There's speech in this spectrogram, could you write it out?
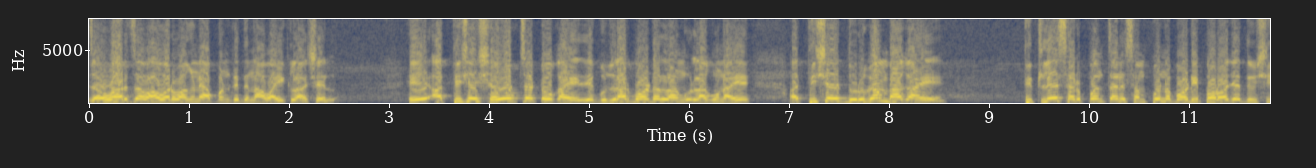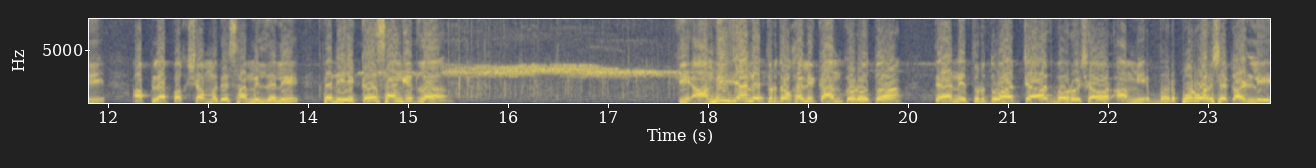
जव्हारचं वावर वागणे आपण कधी नाव ऐकलं असेल. हे अतिशय शेवटचं टोक आहे जे गुजरात बॉर्डर लागू लागून आहे. अतिशय दुर्गम भाग आहे. तिथले सरपंच आणि संपूर्ण बॉडी परवाच्या दिवशी आपल्या पक्षामध्ये सामील झाली. त्यांनी एकच सांगितलं की आम्ही ज्या नेतृत्वाखाली काम करत त्या नेतृत्वाच्याच भरोशावर आम्ही भरपूर वर्ष काढली.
